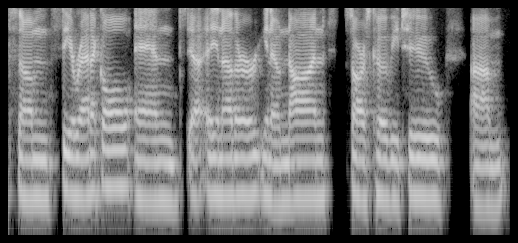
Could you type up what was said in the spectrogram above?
some theoretical and uh, in other you know non SARS-CoV-2 um,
